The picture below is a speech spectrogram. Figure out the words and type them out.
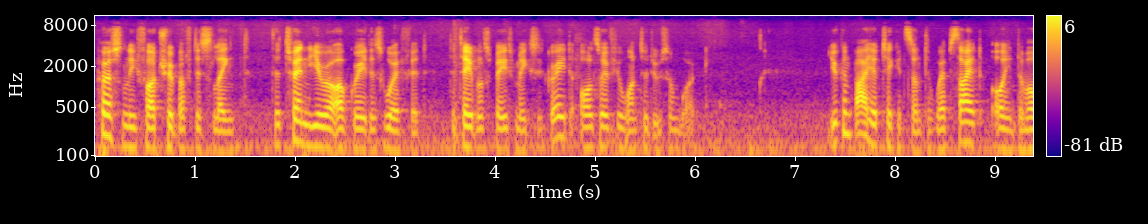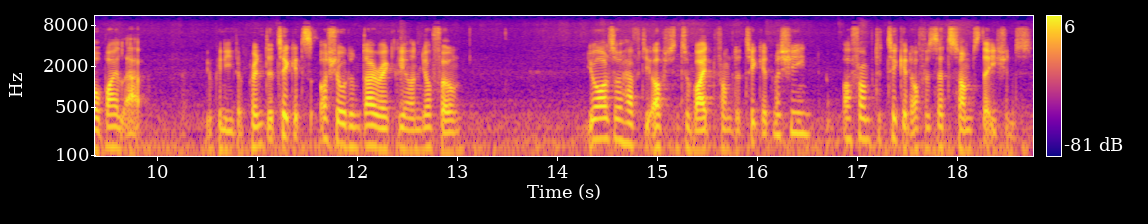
Personally for a trip of this length, the 10 euro upgrade is worth it. The table space makes it great also if you want to do some work. You can buy your tickets on the website or in the mobile app. You can either print the tickets or show them directly on your phone. You also have the option to buy it from the ticket machine or from the ticket office at some stations.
